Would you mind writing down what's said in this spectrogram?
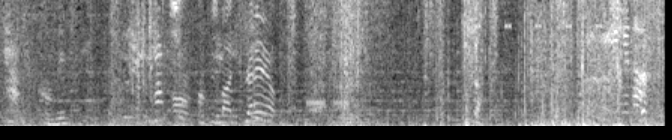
Attack commencing. Capture Oh, this is my jam.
